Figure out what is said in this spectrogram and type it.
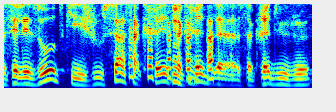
c'est les autres qui jouent ça, ça crée, ça crée, ça crée du jeu.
